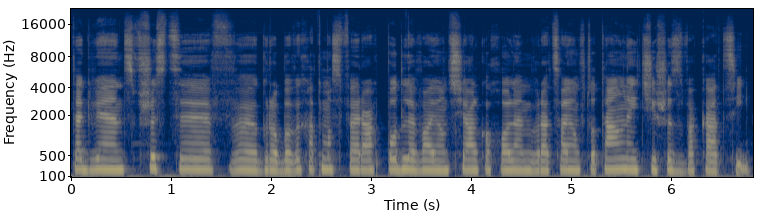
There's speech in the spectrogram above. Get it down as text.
tak więc wszyscy w grobowych atmosferach, podlewając się alkoholem, wracają w totalnej ciszy z wakacji.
